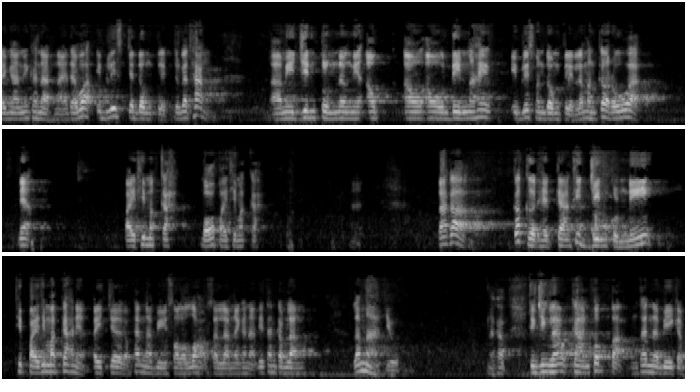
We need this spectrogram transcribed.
รายงานนี้ขนาดไหน แต่ว่าอิบลิสจะดมกลิ่นจนกระทั่งมีจินกลุ่มหนึ่งเนี่ยเอาเอาเอาดินมาให้อิบลิสมันดมกลิ่น แล้วมันก็รู้ว่า เนี่ย ไปที่มักกะบอกว่าไปที่มักกะ แล้วก็ก็เกิดเหตุการณ์ที่จินกลุ่มนี้ ที่ไปที่มักกะเนี่ยไปเจอกับท่านนาบีสุลต่านสัลลัมในขณะที่ท่านกำลังละหมาดอยู่นะครับ จริง ๆ แล้วการพบปะของท่านนาบีกับ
